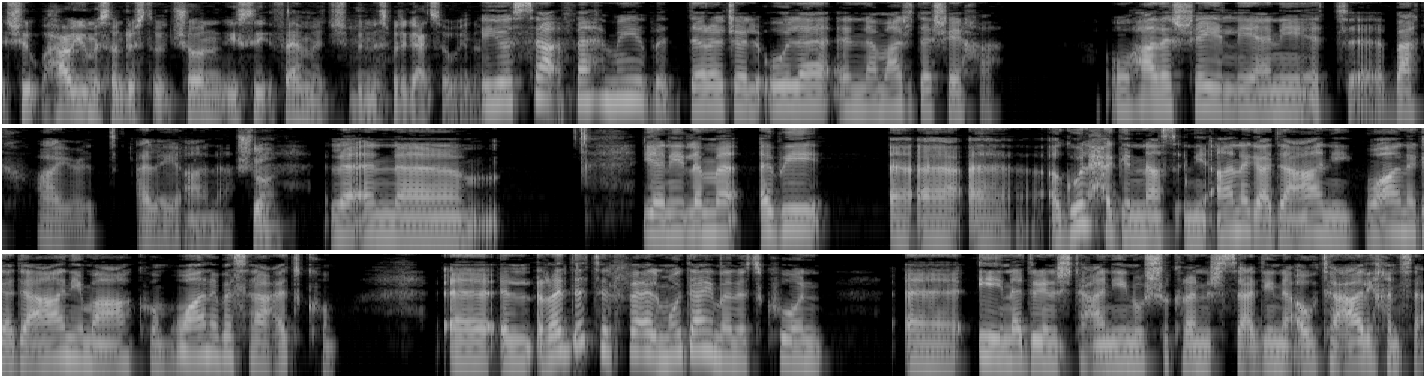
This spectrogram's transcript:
شو how you misunderstood شلون يسيء فهمك بالنسبة اللي قاعد تسوينه؟ يساء فهمي بالدرجة الأولى إن ماجده شيخة. وهذا الشيء اللي يعني it backfired علي أنا. شلون؟ لأن يعني لما أبي أقول حق الناس إني أنا قاعدة أعاني وأنا قاعدة أعاني معاكم وأنا بساعدكم. ردة الفعل مو دائما تكون آه إيه ندري إنك تعانين وشكرا إنك تساعدينا أو تعالي خلينا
